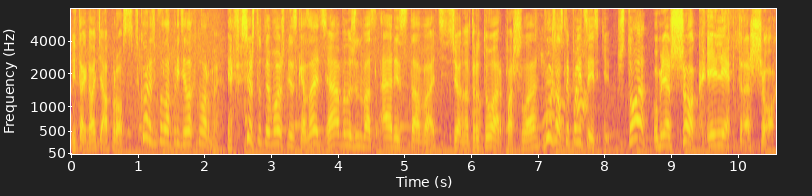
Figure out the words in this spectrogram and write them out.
Итак, давайте опрос. Скорость была в пределах нормы. Это все, что ты можешь мне сказать? Я вынужден вас арестовать. Все, на тротуар пошла. Вы ужасный полицейский. Что? У меня шок. Электрошок.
